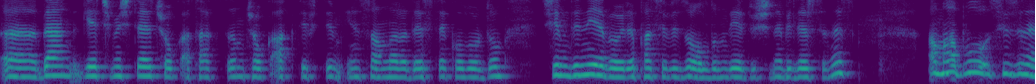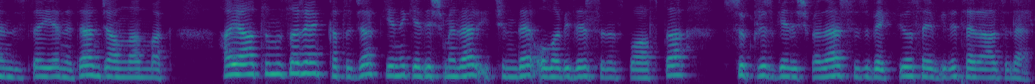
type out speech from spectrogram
e, ben geçmişte çok ataktım, çok aktiftim, insanlara destek olurdum. Şimdi niye böyle pasifize oldum diye düşünebilirsiniz. Ama bu sizin elinizde yeniden canlanmak. Hayatınıza renk katacak yeni gelişmeler içinde olabilirsiniz bu hafta. Sürpriz gelişmeler sizi bekliyor sevgili teraziler.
